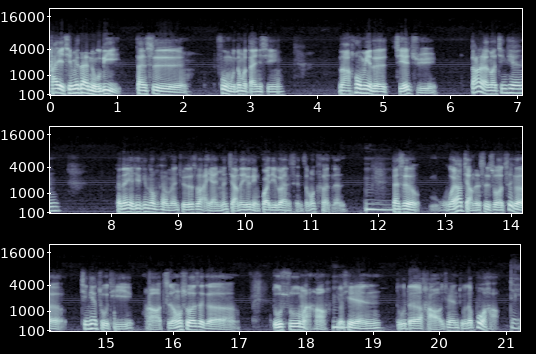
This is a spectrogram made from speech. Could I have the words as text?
他也前面在努力，但是父母那么担心，那后面的结局，当然了，今天可能有些听众朋友们觉得说，哎呀，你们讲的有点怪力乱神，怎么可能？嗯，但是我要讲的是说，这个今天主题啊，子龙说这个读书嘛，哈，有些人。读得好，有些人读得不好。对，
